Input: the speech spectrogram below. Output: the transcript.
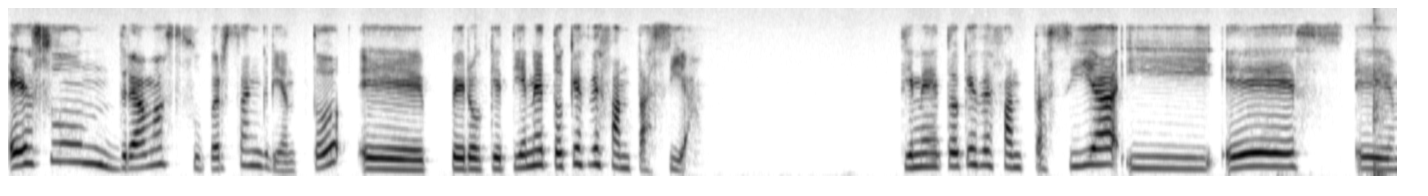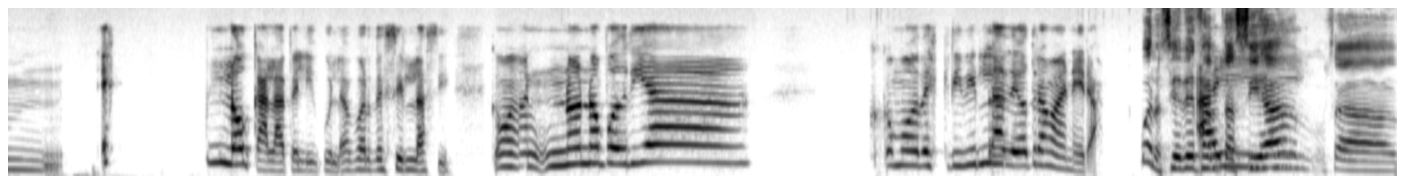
Es un drama súper sangriento, eh, pero que tiene toques de fantasía. Tiene toques de fantasía y es, em, es loca la película, por decirlo así. Como no, no podría como describirla de otra manera. Bueno, si es de fantasía, o sea,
